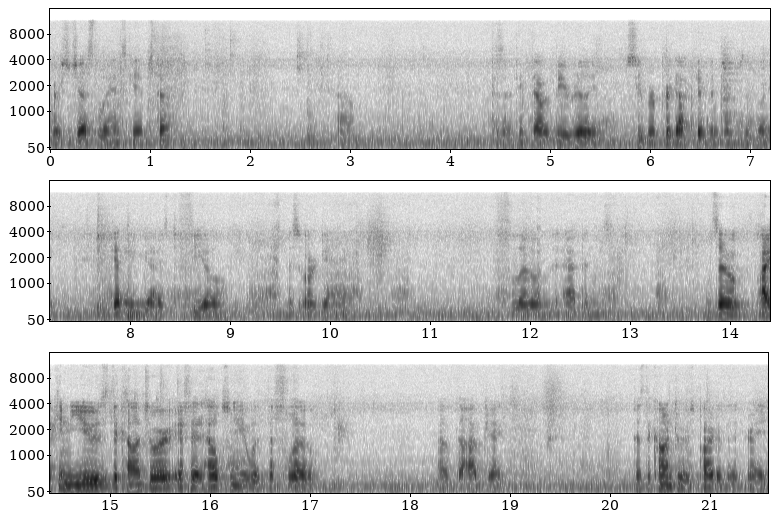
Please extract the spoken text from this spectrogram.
versus just landscape stuff. Because um, I think that would be really super productive in terms of, like, getting you guys to feel this organic flow that happens. So I can use the contour if it helps me with the flow of the object. Because the contour is part of it, right?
